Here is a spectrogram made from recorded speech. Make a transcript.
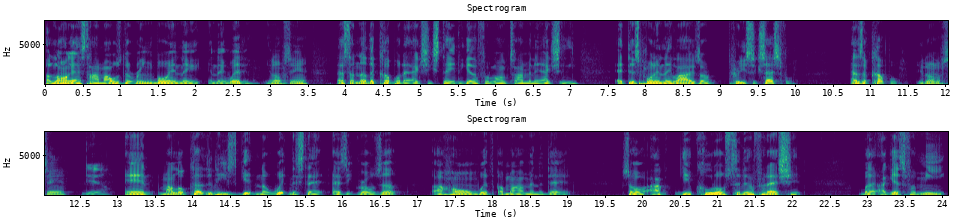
a long ass time. I was the ring boy in they in their wedding. You know what I'm saying? That's another couple that actually stayed together for a long time and they actually at this point in their lives are pretty successful as a couple. You know what I'm saying? Yeah. And my little cousin, he's getting to witness that as he grows up, a home with a mom and a dad. So I give kudos to them for that shit. But I guess for me,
